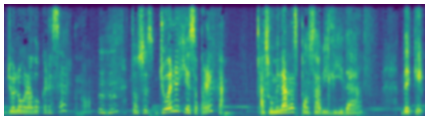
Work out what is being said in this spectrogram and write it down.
yo he logrado crecer, ¿no? Entonces, yo elegí esa pareja, asumí la responsabilidad de que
